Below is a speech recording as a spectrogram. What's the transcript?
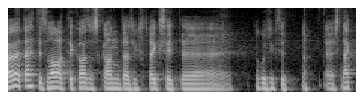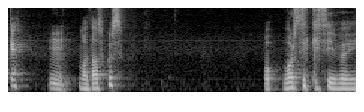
väga tähtis on alati kaasas kanda siukseid väikseid äh, nagu siukseid noh äh, snäkke Mm. oma taskus. vorstikesi või.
